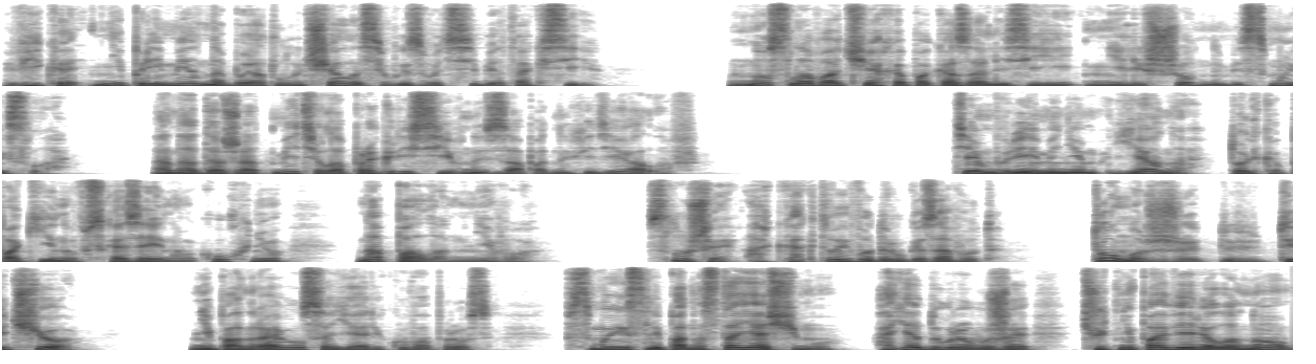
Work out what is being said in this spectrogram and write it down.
Вика непременно бы отлучалась вызвать себе такси. Но слова Чеха показались ей не лишенными смысла. Она даже отметила прогрессивность западных идеалов. Тем временем Яна, только покинув с хозяином кухню, напала на него. «Слушай, а как твоего друга зовут?» «Томас же, ты, ты чё?» Не понравился Ярику вопрос. «В смысле, по-настоящему? А я, дура, уже чуть не поверила, но...»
